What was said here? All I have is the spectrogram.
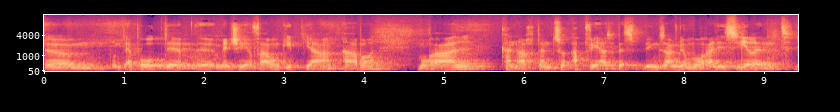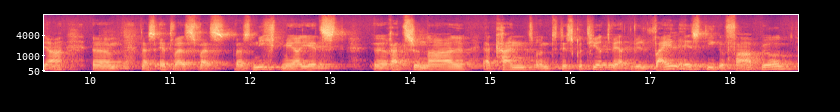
ähm, und erprobte äh, menschliche Erfahrung gibt, ja, aber Moral kann auch dann zur Abwehr, also deswegen sagen wir moralisierend, ja, ähm, dass etwas, was, was nicht mehr jetzt äh, rational erkannt und diskutiert werden will, weil es die Gefahr birgt,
